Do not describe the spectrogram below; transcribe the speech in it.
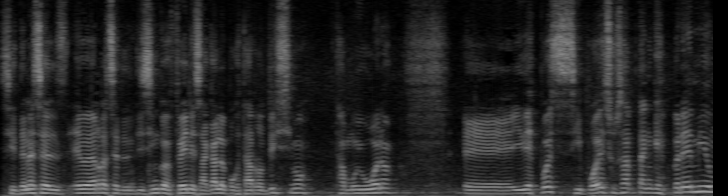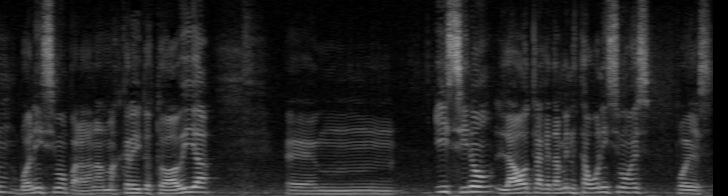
Si tenés el EBR75FL, sacalo porque está rotísimo. Está muy bueno. Eh, y después, si podés usar tanques premium, buenísimo para ganar más créditos todavía. Y si no, la otra que también está buenísimo es, pues,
